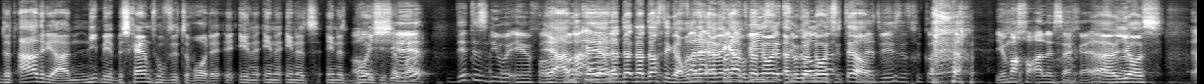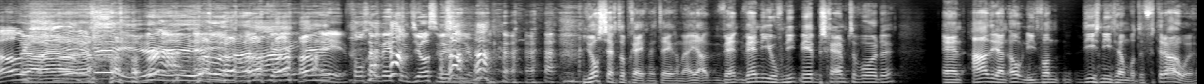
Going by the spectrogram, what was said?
dat Adriaan niet meer beschermd hoefde te worden in, in, in, het, in het Oh bondje. shit, zeg maar. dit is nieuwe info. Ja, ja dat, dat dacht ik al. Want dat heb ik, heb ik, vanuit ook nooit, heb ik ook nooit verteld. Vanuit wie is dit gekomen? Je mag gewoon alles zeggen, hè? Eh, Jos. Oh Ja, shit. ja. Oké, hey, volgende week komt Jos weer hier, man. Jos zegt op een gegeven moment tegen mij: ja, Wen- Wendy hoeft niet meer beschermd te worden. En Adriaan ook niet, want die is niet helemaal te vertrouwen.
